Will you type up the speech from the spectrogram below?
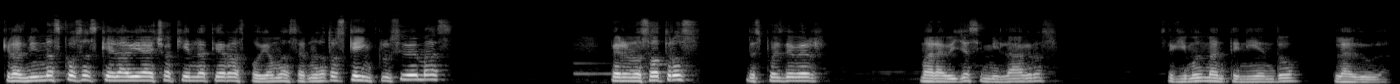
que las mismas cosas que Él había hecho aquí en la tierra las podíamos hacer nosotros, que inclusive más. Pero nosotros, después de ver maravillas y milagros, seguimos manteniendo la duda.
